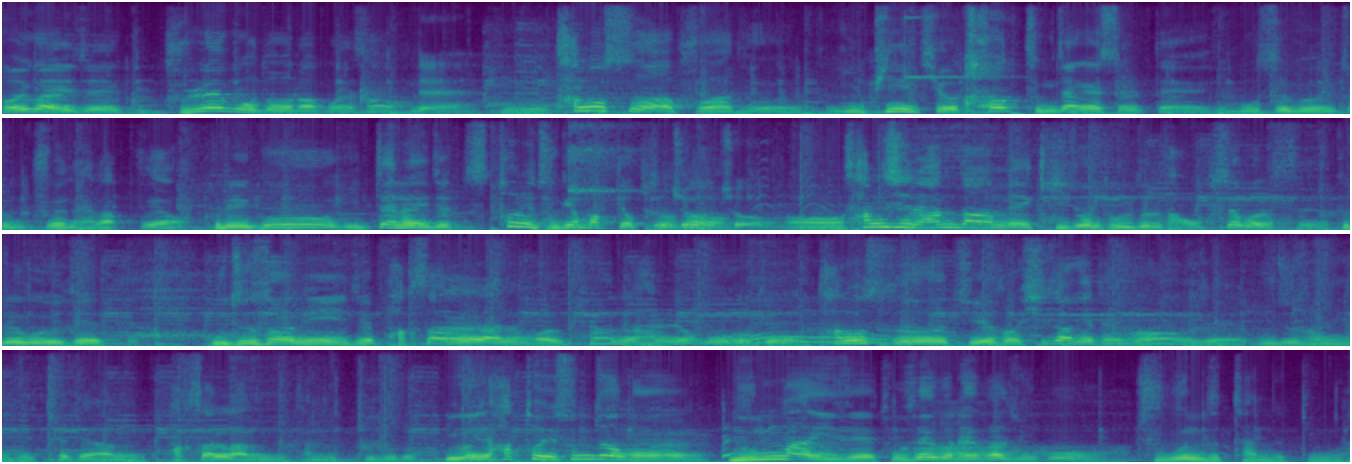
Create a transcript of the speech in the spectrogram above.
저희가 이제 그 블랙오더라고 해서 네. 그 타노스와 부하들 그 인피니티 워 첫 등장했을 때 모습을 좀 구현해놨고요. 그리고 이때는 이제 스톤이 두 개밖에 없어서 그렇죠, 그렇죠. 어, 상실을 한 다음에 기존 돌들을 다 없애버렸어요. 그리고 이제 우주선이 이제 박살나는 걸 표현을 하려고 이제 타노스 뒤에서 시작이 돼서 이제 우주선이 이제 최대한 박살나는 듯한 느낌으로 이거 이제 핫토이 순정을 눈만 이제 도색을 아. 해가지고 죽은 듯한 느낌으로.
